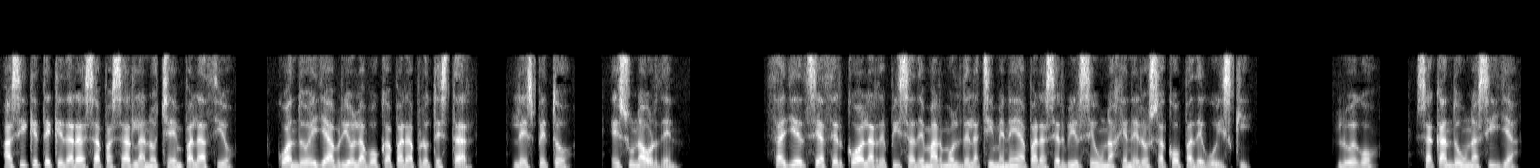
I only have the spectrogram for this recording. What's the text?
Así que te quedarás a pasar la noche en palacio, cuando ella abrió la boca para protestar, le espetó, es una orden. Zayed se acercó a la repisa de mármol de la chimenea para servirse una generosa copa de whisky. Luego, sacando una silla,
